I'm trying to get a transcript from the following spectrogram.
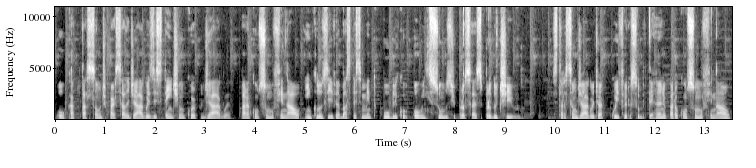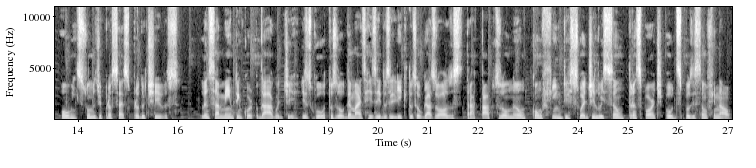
ou captação de parcela de água existente em um corpo de água para consumo final, inclusive abastecimento público ou insumos de processo produtivo. Extração de água de aquífero subterrâneo para o consumo final ou insumos de processos produtivos. Lançamento em corpo d'água de esgotos ou demais resíduos líquidos ou gasosos, tratados ou não, com o fim de sua diluição, transporte ou disposição final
